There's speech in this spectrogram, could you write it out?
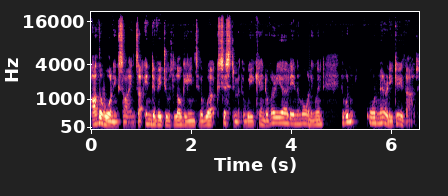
Other warning signs are individuals logging into the work system at the weekend or very early in the morning when they wouldn't ordinarily do that.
